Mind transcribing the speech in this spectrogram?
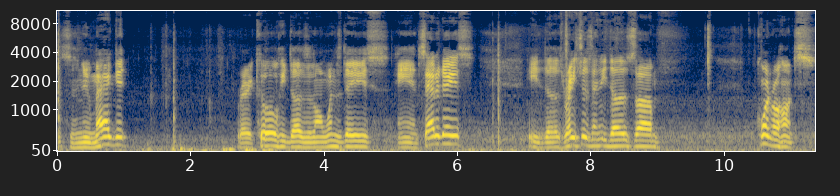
This is a new magnet. Very cool. He does it on Wednesdays and Saturdays. He does races and he does um, coin roll hunts.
